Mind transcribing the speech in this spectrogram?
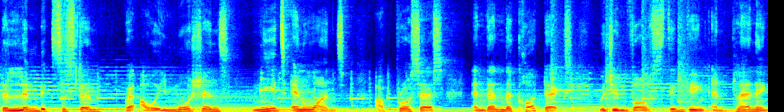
the limbic system, where our emotions, needs, and wants are processed, and then the cortex, which involves thinking and planning.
